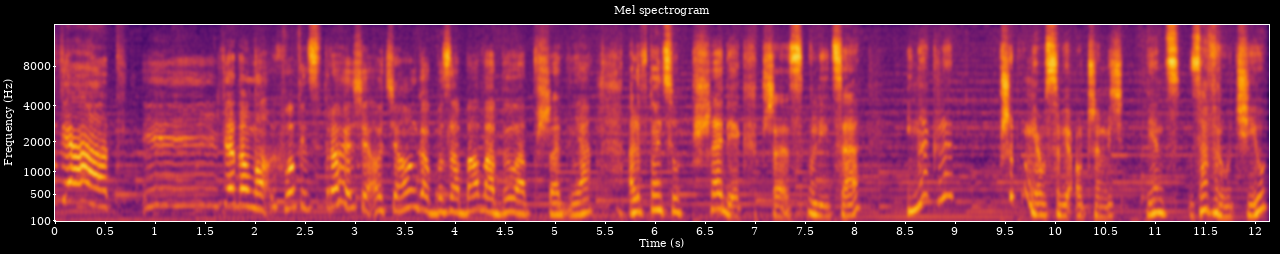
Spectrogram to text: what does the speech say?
Obiad! I wiadomo, chłopiec trochę się ociągał, bo zabawa była przednia, ale w końcu przebiegł przez ulicę i nagle przypomniał sobie o czymś, więc zawrócił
